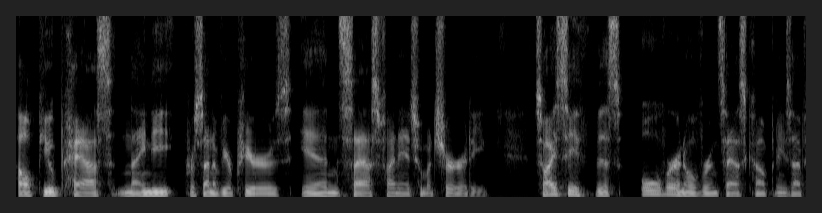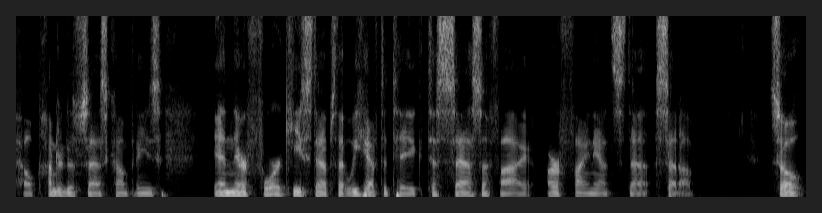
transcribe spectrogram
help you pass 90% of your peers in SaaS financial maturity. So I see this over and over in SaaS companies. I've helped hundreds of SaaS companies, and there are four key steps that we have to take to SaaSify our finance setup. So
